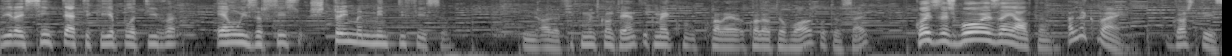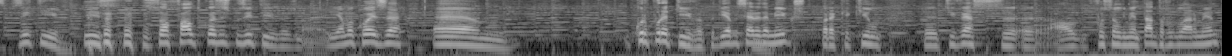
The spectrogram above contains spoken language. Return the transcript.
direi, sintética e apelativa é um exercício extremamente difícil. Olha, fico muito contente. E como é, que- qual, é, qual é o teu blog, o teu site? Coisas boas em alta. Olha que bem. Gosto disso. Positivo. Isso, só falo de coisas positivas, não é? E é uma coisa hum, corporativa. Pedi a uma série de amigos para que aquilo eh, tivesse eh, algo, fosse alimentado regularmente.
